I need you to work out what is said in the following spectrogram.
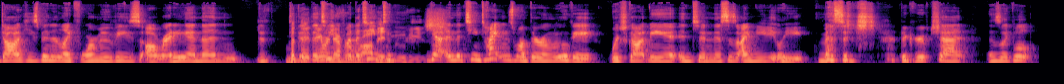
Dog, he's been in like four movies already, and then the, but the- they, the they were Teen- never the Robin Ti- movies. yeah, and the Teen Titans want their own movie, which got me into and this is I immediately messaged the group chat. I was like, well,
